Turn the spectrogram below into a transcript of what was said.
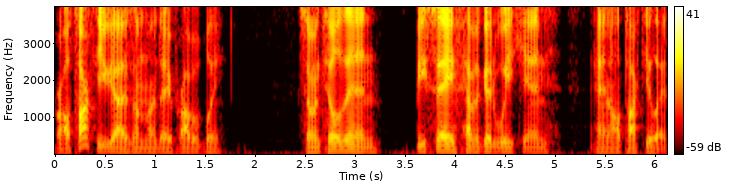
or I'll talk to you guys on Monday probably. So until then, be safe, have a good weekend, and I'll talk to you later.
